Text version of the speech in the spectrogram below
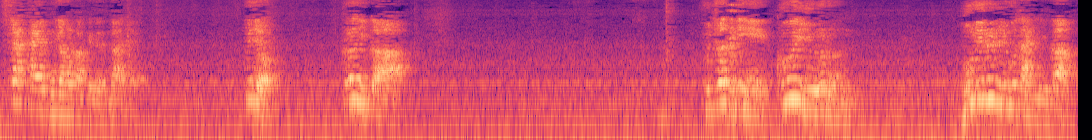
수자타의 공양을 받게 되는 거 아니에요. 그죠? 그러니까 부처님이 그 이유는 무리를 밀고 다니니까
